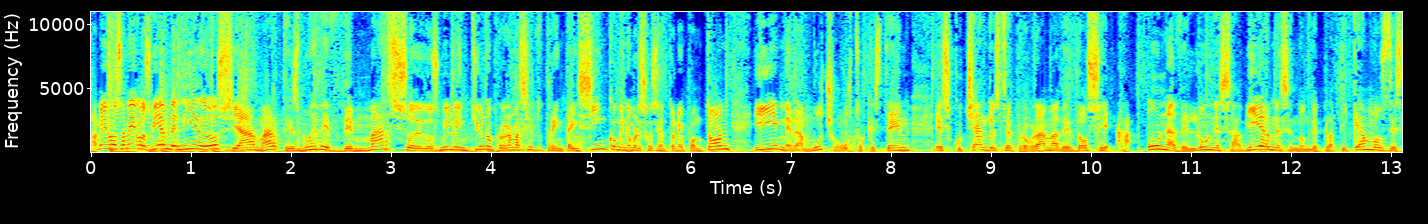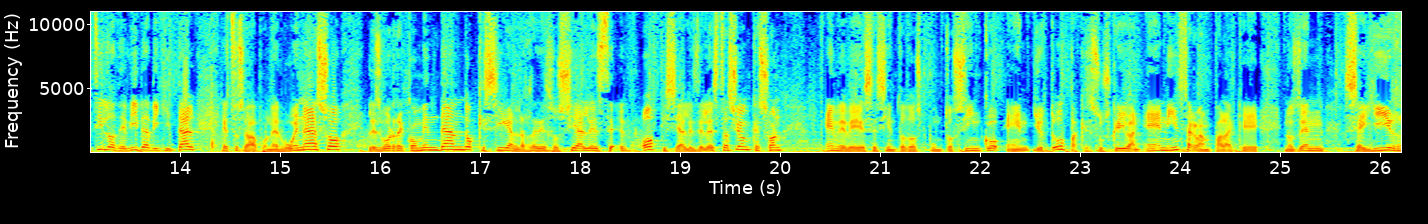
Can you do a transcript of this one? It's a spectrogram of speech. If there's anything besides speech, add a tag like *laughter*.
Amigos, amigos, bienvenidos ya martes 9 de marzo de 2021, programa 135. Mi nombre es José Antonio Pontón y me da mucho gusto que estén escuchando este programa de 12 a 1 de lunes a viernes en donde platicamos de estilo de vida digital. Esto se va a poner buenazo. Les voy recomendando que sigan las redes sociales oficiales de la estación que son MBS 102.5 en YouTube, para que se suscriban en Instagram, para que nos den seguir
